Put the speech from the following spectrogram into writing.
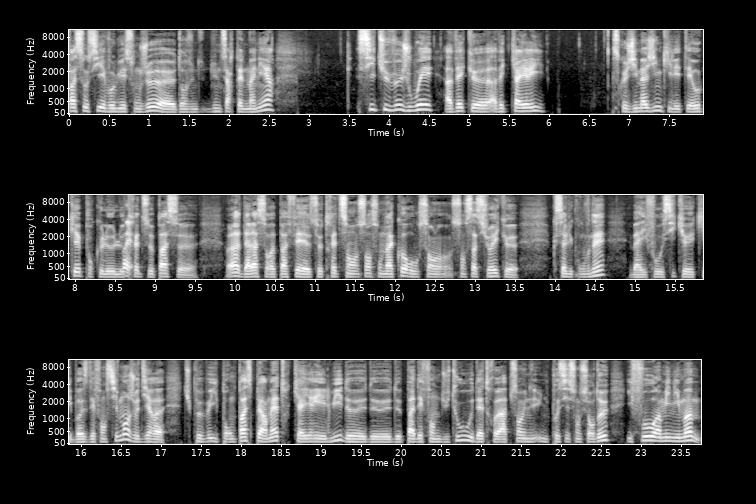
fasse aussi évoluer son jeu euh, dans d'une certaine manière. Si tu veux jouer avec avec Kyrie parce que j'imagine qu'il était OK pour que le, trade se passe. voilà, Dallas n'aurait pas fait ce trade sans, son accord ou sans s'assurer que, que, ça lui convenait. Bah, il faut aussi qu'il bosse défensivement. Je veux dire, tu peux, ils pourront pas se permettre, Kyrie et lui, de ne pas défendre du tout ou d'être absent une, une, possession sur deux. Il faut un minimum.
